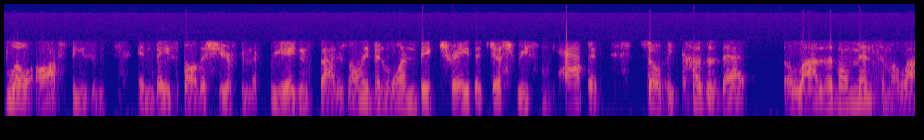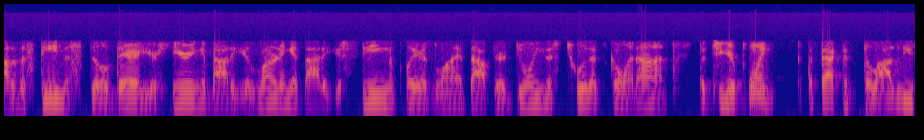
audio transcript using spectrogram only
slow off season in baseball this year from the free agent side. There's only been one big trade that just recently happened. So because of that, a lot of the momentum, a lot of the steam is still there. You're hearing about it, you're learning about it, you're seeing the Players Alliance out there doing this tour that's going on. But to your point, the fact that a lot of these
